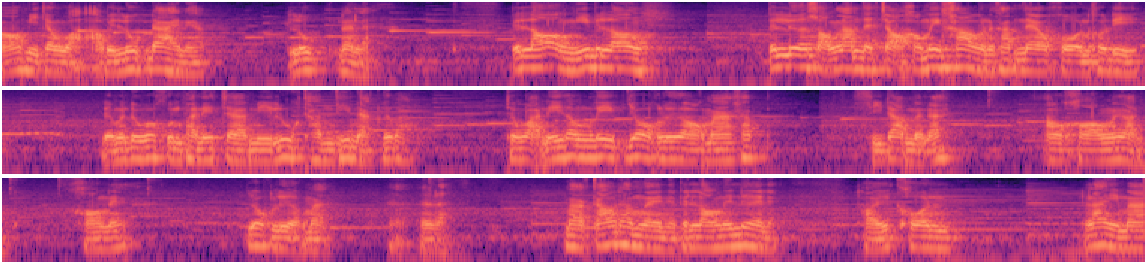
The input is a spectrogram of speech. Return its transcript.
อ๋อมีจังหวะเอาไปลุกได้นะครับลุกนั่นแหละ เป็นรองอย่างนี้เป็นรอง เป็นเรือสองลำแต่เจาะเขาไม่เข้านะครับ แนวโคนเขาดี ดี๋ยวมาดูว่าคุณพานิชจะมีลูกทำที่หนักหรือเปล่า จังหวะนี้ต้องรีบโยกเรือออกมาครับ สีดำน่ะนะ เอาคลองไว้ก่อนคลองเนี้ยโยกเรือออกมานั่นแหละ มาเก้าทำไงเนี่ยเป็นรองเรื่อยๆเลย ถอยคน ไล่ม้า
